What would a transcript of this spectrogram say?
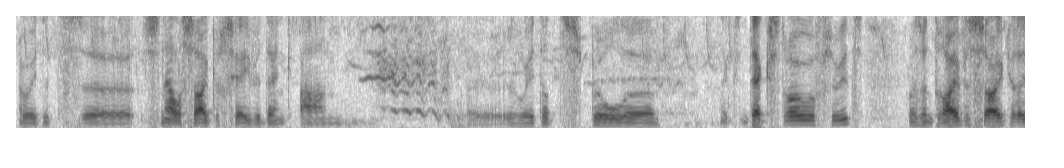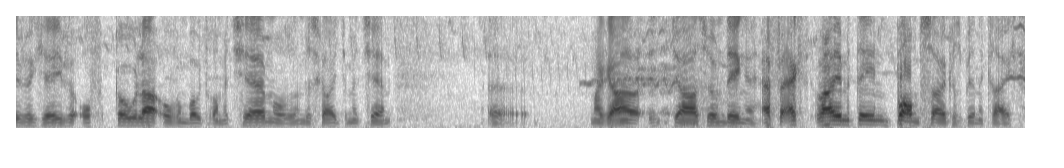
hoe heet het, eh, snelle suikers geven, denk aan, hoe heet dat spul, dextro of zoiets. Gewoon zo'n druivensuiker even geven, of cola, of een boterham met jam, of een beschuitje met jam. Maar ga, ja, zo'n dingen. Even echt, waar je meteen bam suikers binnen krijgt.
